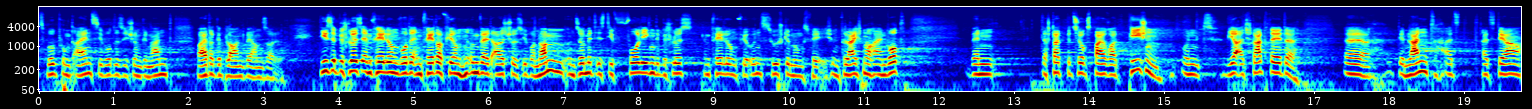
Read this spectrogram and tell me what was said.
2.1, sie wurde sie schon genannt, weiter geplant werden soll. Diese Beschlussempfehlung wurde im federführenden Umweltausschuss übernommen und somit ist die vorliegende Beschlussempfehlung für uns zustimmungsfähig. Und vielleicht noch ein Wort, wenn der Stadtbezirksbeirat Pieschen und wir als Stadträte äh, dem Land als, als der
